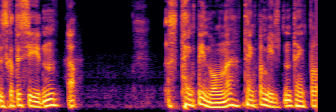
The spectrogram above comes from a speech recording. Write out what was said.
du skal til Syden. Ja. Tenk på innvollene. Tenk på milten, tenk på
